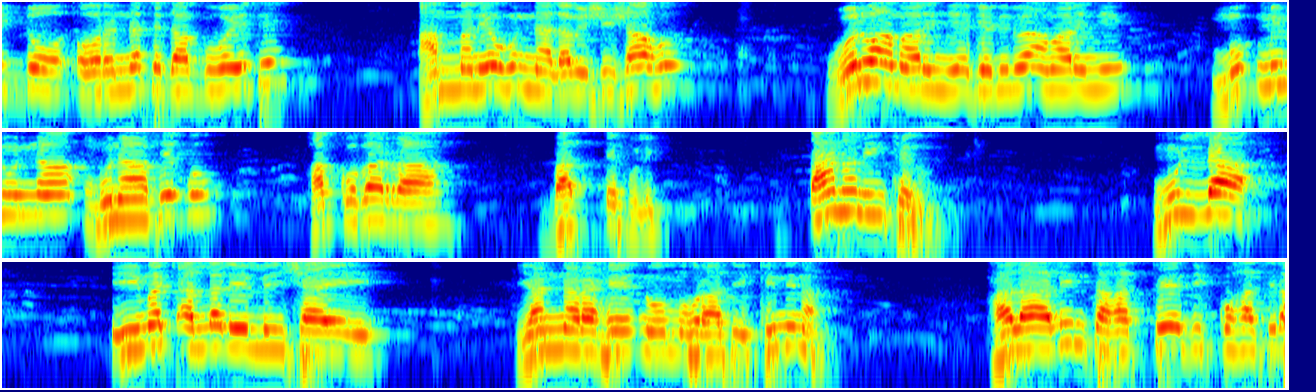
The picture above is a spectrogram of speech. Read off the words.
قدو طورنت داقويته አመኔሁና ለብሺሻሁ ወሉ አማርኝ እገኒኖ አማርኝ ሙእሚኑና ሙናፊቁ ሀኮ በራ ባጤ ፉሊ ጣኖን ኢንኬኑ ሙላ ኢመ ጫላ ሌልንሻይ ያነረሄ ኖ ምሁራት ኢክንና ሀላሊን ተሀቴ ዲኮ ሀሲራ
